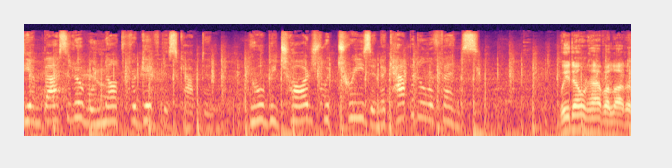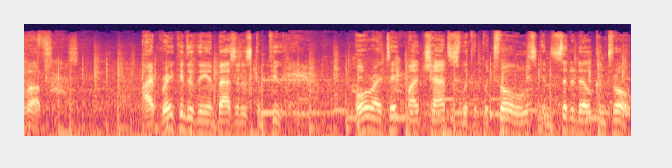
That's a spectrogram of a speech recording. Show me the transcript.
The ambassador will not forgive this, Captain. You will be charged with treason, a capital offense. We don't have a lot of options. I break into the ambassador's computer, or I take my chances with the patrols in Citadel Control.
